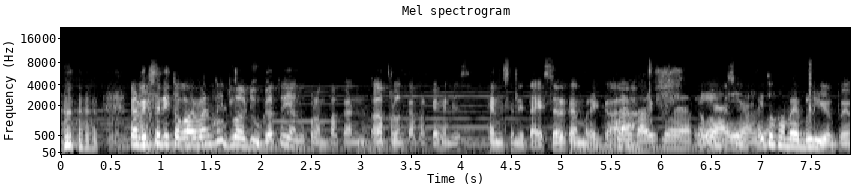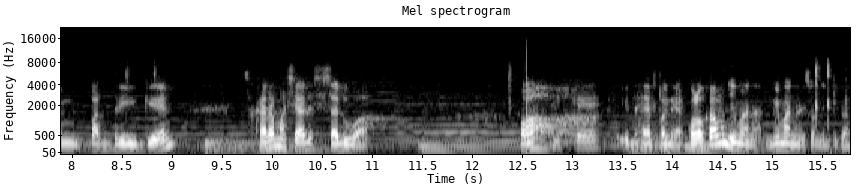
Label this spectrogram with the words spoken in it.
kan biasa di toko hewan itu jual juga tuh yang pelempakan eh, pelengkapan kayak hand, hand sanitizer kan mereka. Sanitizer. Iya, iya, iya. Itu sampai beli ya, sampai 4 drigen. Sekarang masih ada sisa dua. Wow, Oke. it happen ya. Kalau kamu gimana? Gimana di sana juga?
